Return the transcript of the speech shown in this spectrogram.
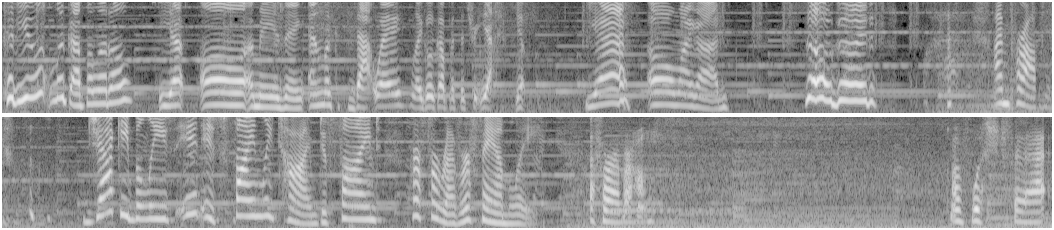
Could you look up a little? Yep. Oh, amazing. And look that way. Like, look up at the tree. Yeah, yep. Yes. Oh my God. So good. I'm props. Jackie believes it is finally time to find her forever family. A forever home. I've wished for that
